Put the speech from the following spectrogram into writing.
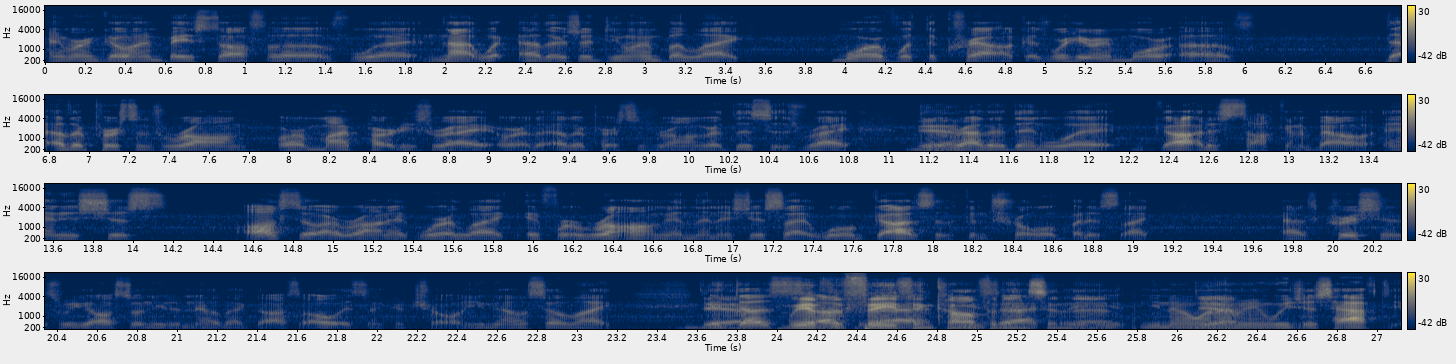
and we're Mhm. going based off of what not what others are doing, but like more of what the crowd because we're hearing more of the other person's wrong or my party's right or the other person's wrong or this is right Yeah. rather than what God is talking about and it's just also ironic where like if we're wrong and then it's just like well God's in control but it's like as Christians we also need to know that God's always in control you know so like Yeah. it does We have the faith that- and confidence in that. you- you know what Yeah. I mean we just have to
